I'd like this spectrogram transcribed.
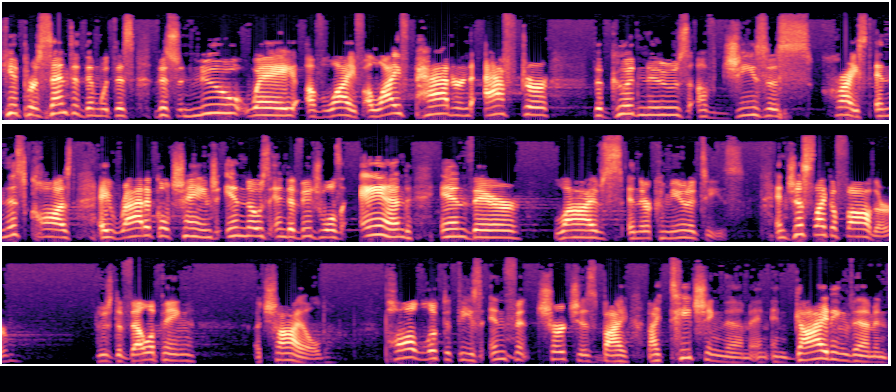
He had presented them with this, this new way of life, a life patterned after the good news of Jesus Christ. And this caused a radical change in those individuals and in their lives and their communities. And just like a father who's developing a child, Paul looked at these infant churches by, by teaching them and, and guiding them and,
